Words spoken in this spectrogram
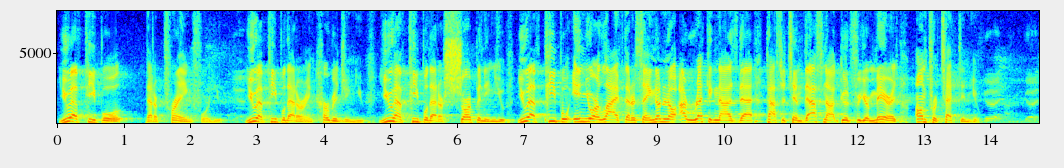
You have people that are praying for you. You have people that are encouraging you. You have people that are sharpening you. You have people in your life that are saying, No, no, no, I recognize that, Pastor Tim, that's not good for your marriage. I'm protecting you. Good, good.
